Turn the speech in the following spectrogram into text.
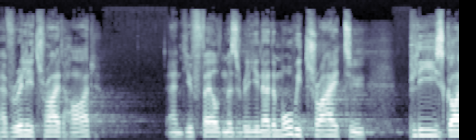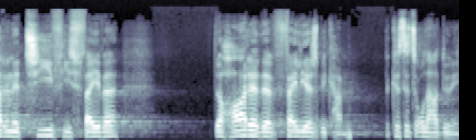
have really tried hard and you failed miserably. You know, the more we try to please God and achieve His favor, the harder the failures become because it's all our doing.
